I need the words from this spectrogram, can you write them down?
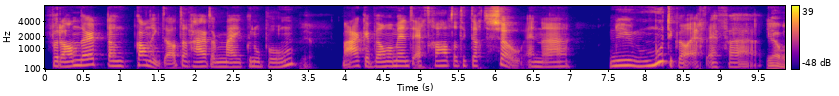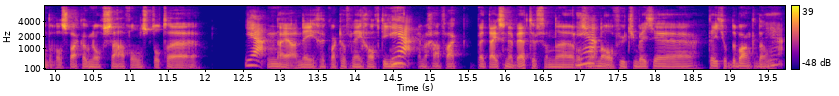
verandert. Dan kan ik dat. Dan gaat er bij mij een knop om. Ja. Maar ik heb wel momenten echt gehad dat ik dacht, zo. En eh, nu moet ik wel echt even... Ja, want dat was vaak ook nog s'avonds tot, eh, Ja, nou ja, negen, kwart over negen, half tien. Ja. En we gaan vaak bij tijds naar bed. Dus dan eh, was Ja. nog een half uurtje een beetje theetje op de bank. Dan ja.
